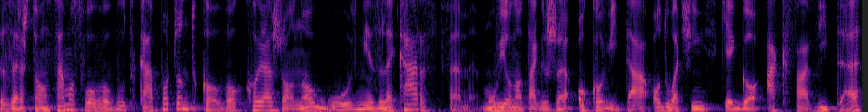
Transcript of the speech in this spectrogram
Zresztą samo słowo wódka początkowo kojarzono głównie z lekarstwem. Mówiono także okowita, od łacińskiego aqua vitae,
